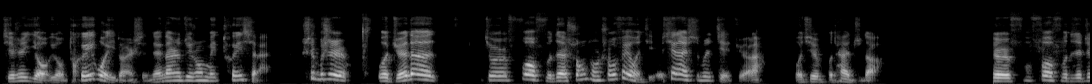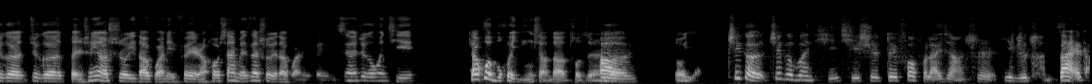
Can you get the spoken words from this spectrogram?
其实有有推过一段时间，但是最终没推起来，是不是？我觉得就是 FOF 的双重收费问题，现在是不是解决了？我其实不太知道，就是 FOF 的这个这个本身要收一道管理费，然后下面再收一道管理费，现在这个问题它会不会影响到投资人的收益？这个这个问题其实对 FOF 来讲是一直存在的，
